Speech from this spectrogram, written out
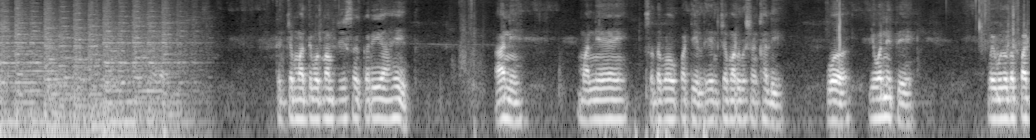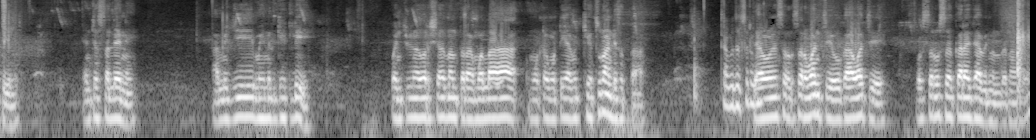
त्यांच्या माध्यमातून आमचे सहकारी आहेत आणि मान्य सदाभाऊ पाटील यांच्या मार्गदर्शनाखाली व युवा नेते वैभवदादा पाटील यांच्या सल्ल्याने आम्ही जी मेहनत घेतली पंचवीस वर्षानंतर आम्हाला मोठ्यामोठी आम्ही खेचून आणली सत्ता. त्याबद्दल सर्व त्यामुळे सर्व सर्वांचे व गावाचे व सर्व सहकार्याचे अभिनंदन आहे.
